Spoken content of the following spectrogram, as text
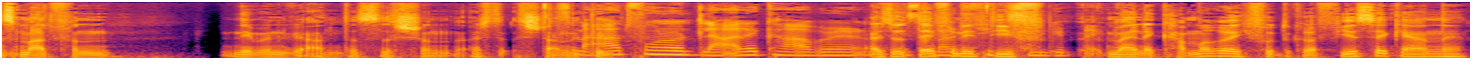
Smartphone nehmen wir an, dass es schon als Standard gilt. Smartphone und Ladekabel. Also definitiv meine Kamera, ich fotografiere sehr gerne.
